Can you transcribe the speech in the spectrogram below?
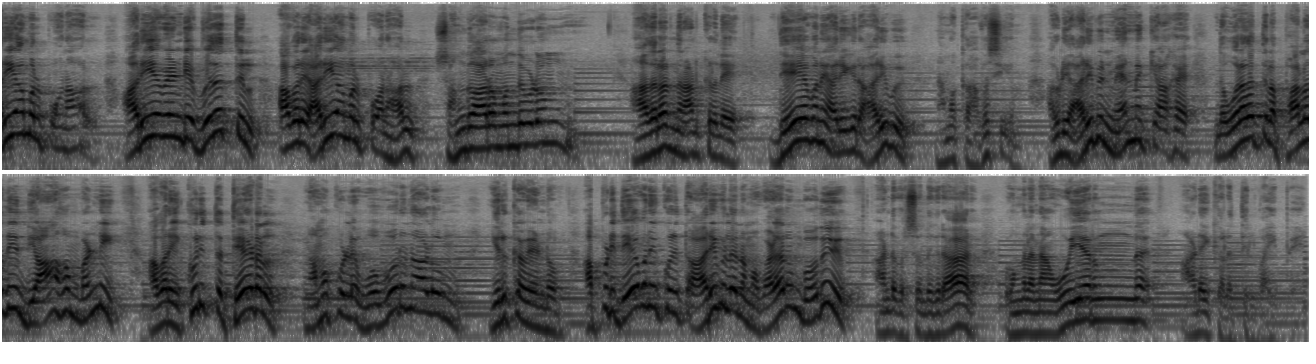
அறியாமல் போனால் அறிய வேண்டிய விதத்தில் அவரை அறியாமல் போனால் சங்காரம் வந்துவிடும். அதனால் இந்த நாட்களிலே தேவனை அறிகிற அறிவு நமக்கு அவசியம். அவருடைய அறிவின் மேன்மைக்காக இந்த உலகத்தில் பலதையும் தியாகம் பண்ணி அவரை குறித்த தேடல் நமக்குள்ளே ஒவ்வொரு நாளும் இருக்க வேண்டும். அப்படி தேவனை குறித்த அறிவில் நம்ம வளரும்போது ஆண்டவர் சொல்லுகிறார் உங்களை நான் உயர்ந்த அடைக்கலத்தில் வைப்பேன்.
